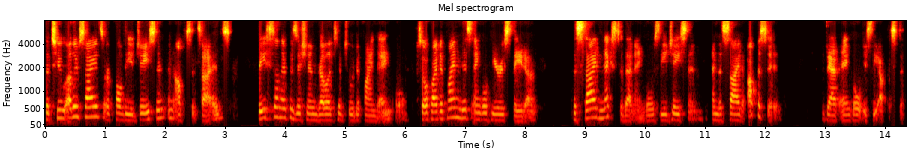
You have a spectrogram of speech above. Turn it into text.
The two other sides are called the adjacent and opposite sides, based on their position relative to a defined angle. So if I define this angle here as theta, the side next to that angle is the adjacent, and the side opposite that angle is the opposite.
